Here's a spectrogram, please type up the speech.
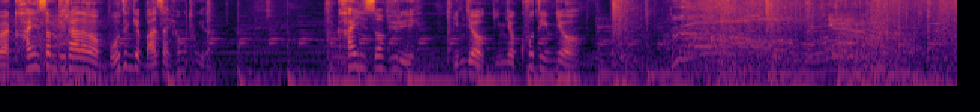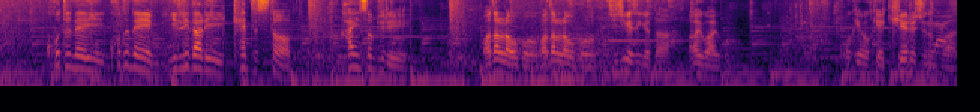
제발 카인 선퓨리 하나면 모든 게 만사 형통이다. 카인 선퓨리 입력 입력 코드 입력 코드네임 코드네임 일리다리 캔트 스톱 카인 썸퓨리 와달라 오버 와달라 오버 뒤지게 생겼다. 아이고 아이고. 오케이 오케이 기회를 주는구만.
